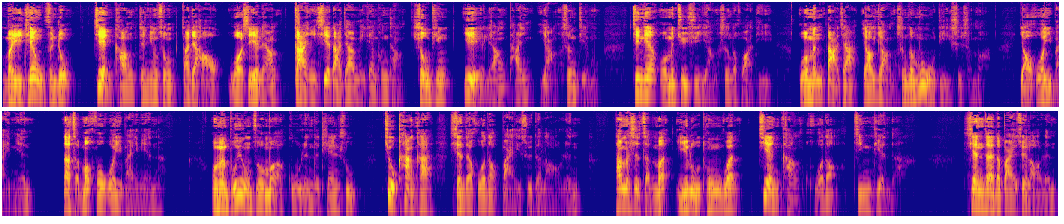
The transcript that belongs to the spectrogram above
每天五分钟，健康真轻松。大家好，我是叶良，感谢大家每天捧场收听叶良谈养生节目。今天我们继续养生的话题。我们大家要养生的目的是什么？要活一百年。那怎么活过一百年呢？我们不用琢磨古人的天书，就看看现在活到百岁的老人，他们是怎么一路通关、健康活到今天的。现在的百岁老人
